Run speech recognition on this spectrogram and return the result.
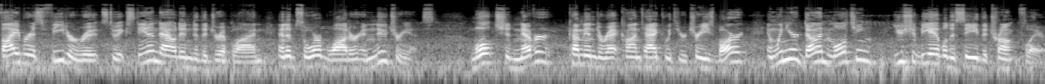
fibrous feeder roots to extend out into the drip line and absorb water and nutrients. Mulch should never come in direct contact with your tree's bark, and when you're done mulching, you should be able to see the trunk flare.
